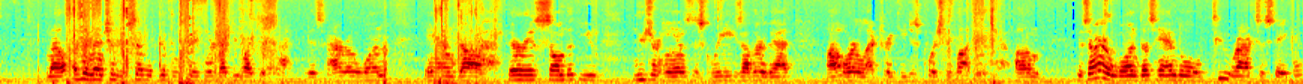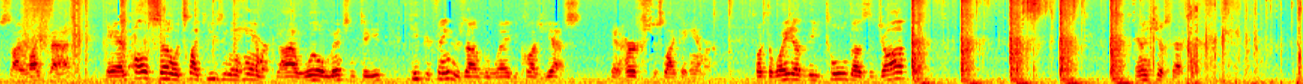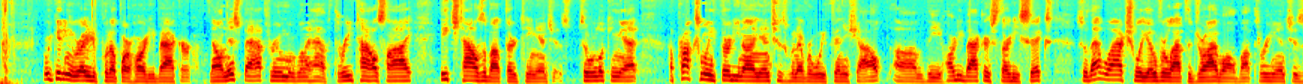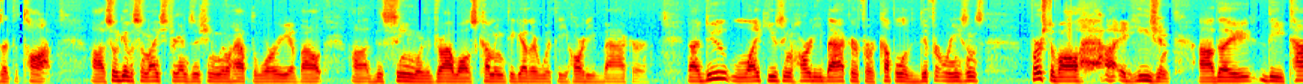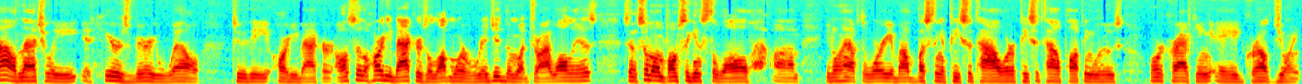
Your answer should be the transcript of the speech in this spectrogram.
Now, as I mentioned, there's several different staplers. I do like this, this Arrow one, and uh, there is some that you use your hands to squeeze, other that uh, or electric, you just push the button. Um, Desire one does handle two racks of staples. I like that. And also, it's like using a hammer. Now, I will mention to you, keep your fingers out of the way because, yes, it hurts just like a hammer. But the weight of the tool does the job. And it's just that simple. We're getting ready to put up our HardieBacker. Now, in this bathroom, we're going to have three tiles high each tile is about 13 inches. So we're looking at approximately 39 inches whenever we finish out. Um, the HardieBacker is 36, so that will actually overlap the drywall about three inches at the top. Uh, so it'll give us a nice transition. We don't have to worry about uh, this seam where the drywall is coming together with the HardieBacker. Now I do like using HardieBacker for a couple of different reasons. First of all, uh, adhesion. Uh, the, the tile naturally adheres very well to the HardieBacker. Also, the HardieBacker is a lot more rigid than what drywall is. So if someone bumps against the wall, um, you don't have to worry about busting a piece of tile or a piece of tile popping loose or cracking a grout joint.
